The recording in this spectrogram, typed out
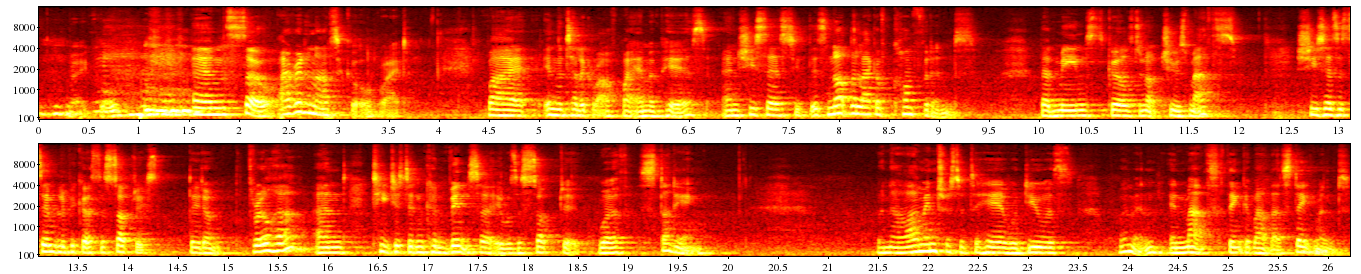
very cool. um, so I read an article, right, by in the Telegraph by Emma Pierce, and she says it's not the lack of confidence that means girls do not choose maths. She says it's simply because the subjects they don't thrill her, and teachers didn't convince her it was a subject worth studying. But now I'm interested to hear what you, as women in maths, think about that statement.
